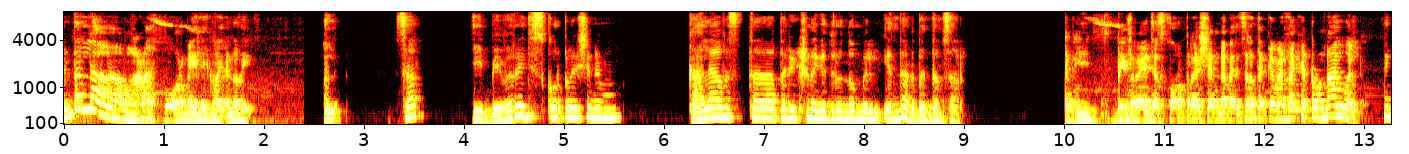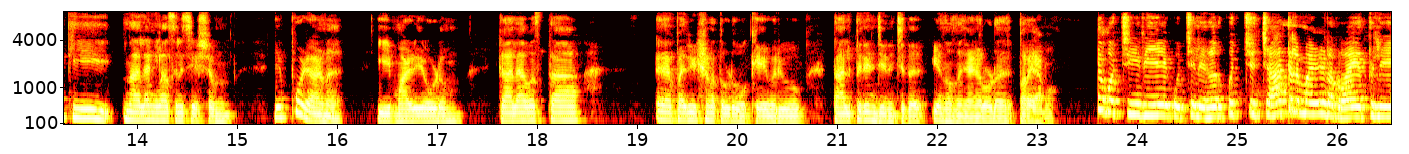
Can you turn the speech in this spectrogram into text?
എന്തെല്ലാമാണ് ഓർമ്മയിലേക്ക് വരുന്നത്? അല്ല സാർ ഈ ബിവറേജസ് കോർപ്പറേഷനും കാലാവസ്ഥാ പരീക്ഷണ കേന്ദ്രവും തമ്മിൽ എന്താണ് ബന്ധം സാർ? ഈ ബിവറേജസ് കോർപ്പറേഷന്റെ പരിസരത്തൊക്കെ വെള്ളക്കെട്ടുണ്ടാകുമല്ലോ എനിക്ക് ഈ നാലാം ക്ലാസ്സിന് ശേഷം എപ്പോഴാണ് ഈ മഴയോടും കാലാവസ്ഥ പരീക്ഷണത്തോടും ഒക്കെ ഒരു താല്പര്യം ജനിച്ചത് എന്നൊന്ന് ഞങ്ങളോട് പറയാമോ? കൊച്ചേരിയെ കൊച്ചിലെ കൊച്ചു ചാറ്റൽ മഴയുടെ പ്രായത്തിലെ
